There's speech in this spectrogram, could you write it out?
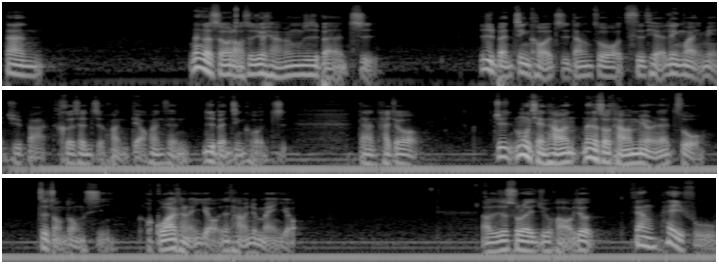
但那个时候，老师就想用日本的纸，日本进口的纸当做磁铁的另外一面，去把合成纸换掉，换成日本进口的纸。但他就。就目前台湾那个时候，台湾没有人在做这种东西，国外可能有，在台湾就没有。老师就说了一句话，我就非常佩服。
